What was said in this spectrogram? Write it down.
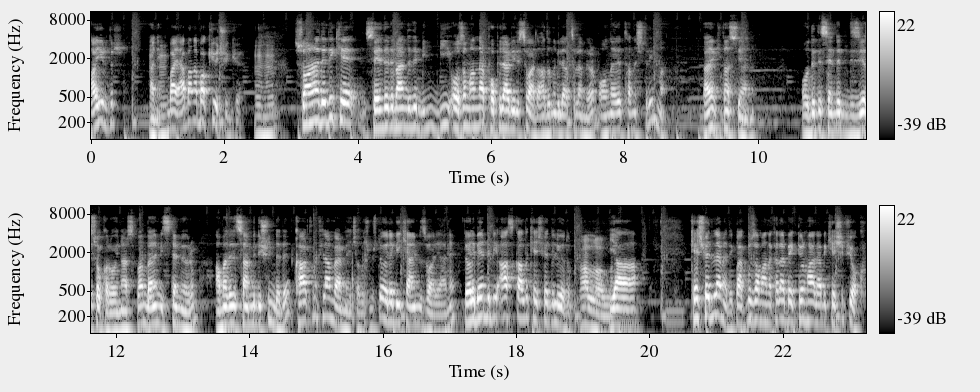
hayırdır? Hani bayağı bana bakıyor çünkü. Hı hı. Sonra dedi ki seni dedi ben dedi bir, bir o zamanlar popüler birisi vardı adını bile hatırlamıyorum. Onunla dedi tanıştırayım mı? Ben dedim ki nasıl yani? O dedi seni dedi diziye sokar oynarsın falan. Ben dedim istemiyorum. Ama dedi sen bir düşün dedi. Kartını falan vermeye çalışmıştı. Öyle bir hikayemiz var yani. Öyle benim de bir az kaldı keşfediliyordum. Allah Allah. Ya keşfedilemedik. Bak bu zamana kadar bekliyorum hala bir keşif yok.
